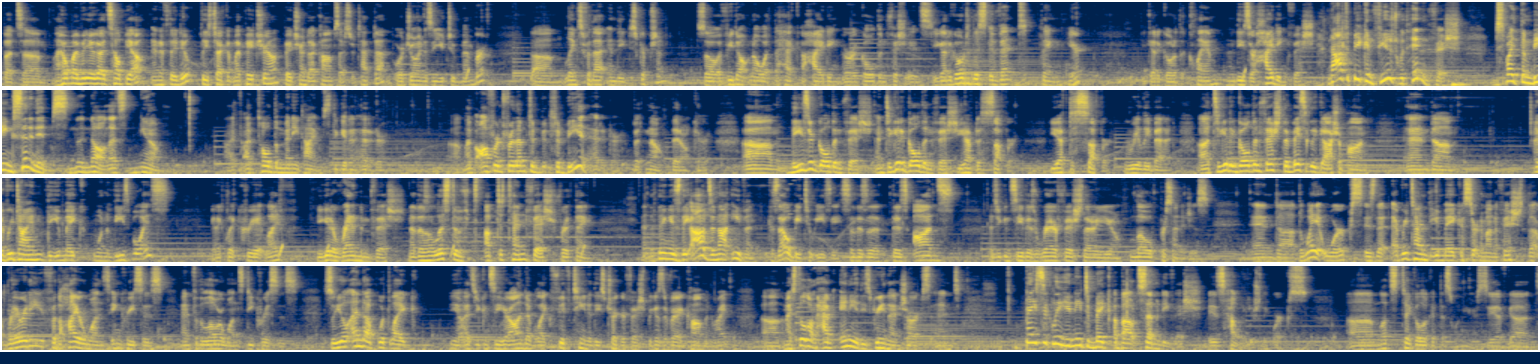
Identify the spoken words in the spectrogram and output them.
But um, I hope my video guides help you out, and if they do, please check out my Patreon, patreon.com slash or join as a YouTube member. Um, links for that in the description. So if you don't know what the heck a hiding or a golden fish is, you gotta go to this event thing here. You gotta go to the clam, and these are hiding fish. Not to be confused with hidden fish, despite them being synonyms. No, that's, you know, I've, I've told them many times to get an editor. Um, I've offered for them to be, to be an editor, but no, they don't care. Um, these are golden fish, and to get a golden fish, you have to suffer. You have to suffer really bad. Uh, to get a golden fish, they're basically gashapon, and um, every time that you make one of these boys, you're gonna click create life, you get a random fish. Now there's a list of up to 10 fish for a thing. And the thing is, the odds are not even, because that would be too easy. So there's a there's odds as you can see, there's rare fish that are, you know, low percentages. And uh, the way it works is that every time that you make a certain amount of fish, the rarity for the higher ones increases, and for the lower ones decreases. So you'll end up with like, you know, as you can see here, I'll end up with like 15 of these triggerfish because they're very common, right? Uh, and I still don't have any of these Greenland sharks, and basically you need to make about 70 fish is how it usually works. Um, let's take a look at this one here. See, I've got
